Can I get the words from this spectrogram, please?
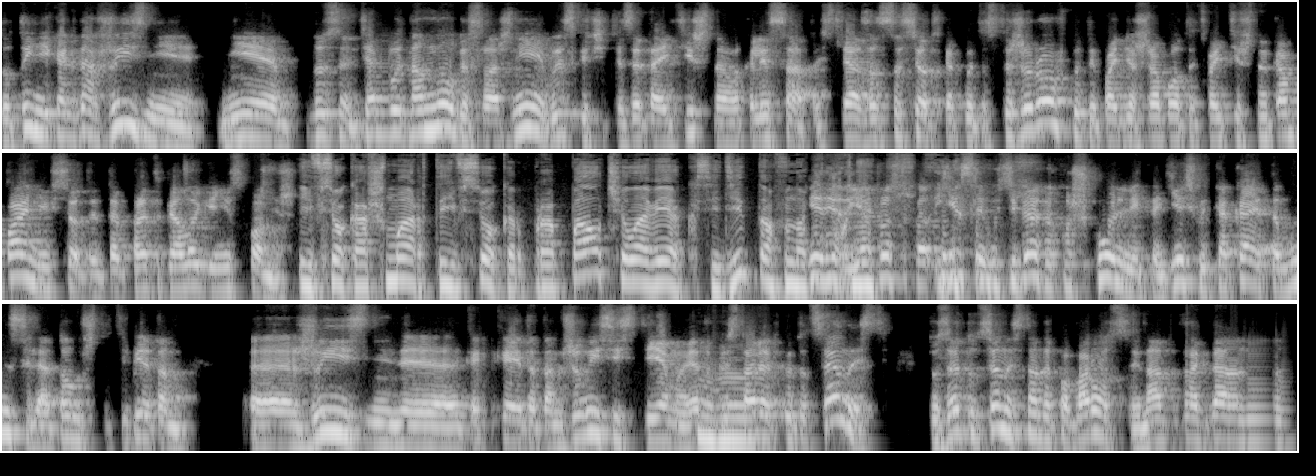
то ты никогда в жизни не... Ну, тебе будет намного сложнее выскочить из этого айтишного колеса. То есть тебя засосет в какую-то стажировку, ты пойдешь работать в айтишную компанию, и все, ты про эту биологию не вспомнишь. И все, кошмар, ты и все, пропал человек, сидит там на нет, Нет, я просто, если у тебя, как у школьника, есть хоть какая-то мысль о том, что тебе там э, жизнь, э, какая-то там живые системы, это угу. представляет какую-то ценность, то за эту ценность надо побороться. И надо тогда ну,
